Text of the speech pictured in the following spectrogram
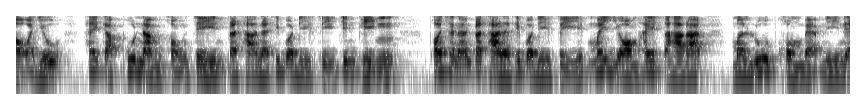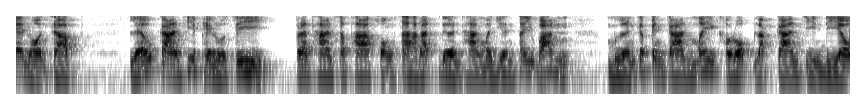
ต่ออายุให้กับผู้นำของจีน ประธานาธิบดีสีจิ้นผิง ราะฉะนั้นประธานาธิบดีสีไม่ยอมให้สหรัฐมาลูบคมแบบนี้แน่นอนครับ แล้วการที่เพโลซีประธานสภาของสหรัฐเดินทางมาเยือนไต้หวัน เหมือนกับเป็นการไม่เคารพหลักการจีนเดียว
